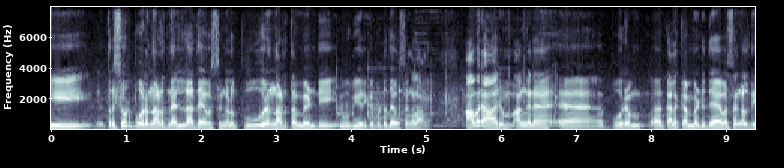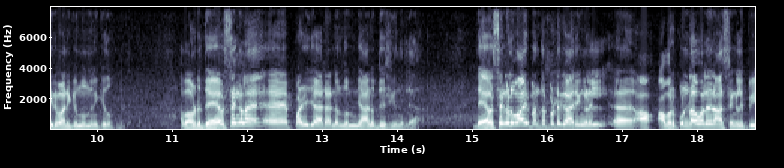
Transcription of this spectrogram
ഈ തൃശ്ശൂർ പൂരം നടത്തുന്ന എല്ലാ ദേവസ്വങ്ങളും പൂരം നടത്താൻ വേണ്ടി രൂപീകരിക്കപ്പെട്ട ദേവസ്വങ്ങളാണ്. അവരാരും അങ്ങനെ പൂരം കലക്കാൻ വേണ്ടി ദേവസ്വങ്ങൾ തീരുമാനിക്കുന്നു എന്ന് എനിക്ക് തോന്നുന്നില്ല. അപ്പോൾ അതുകൊണ്ട് ദേവസ്വങ്ങളെ പഴിചാരാനൊന്നും ഞാൻ ഉദ്ദേശിക്കുന്നില്ല. ദേവസ്വങ്ങളുമായി ബന്ധപ്പെട്ട കാര്യങ്ങളിൽ അവർക്കുണ്ടാവുമല്ലോ ആശങ്കകൾ. ഇപ്പോൾ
